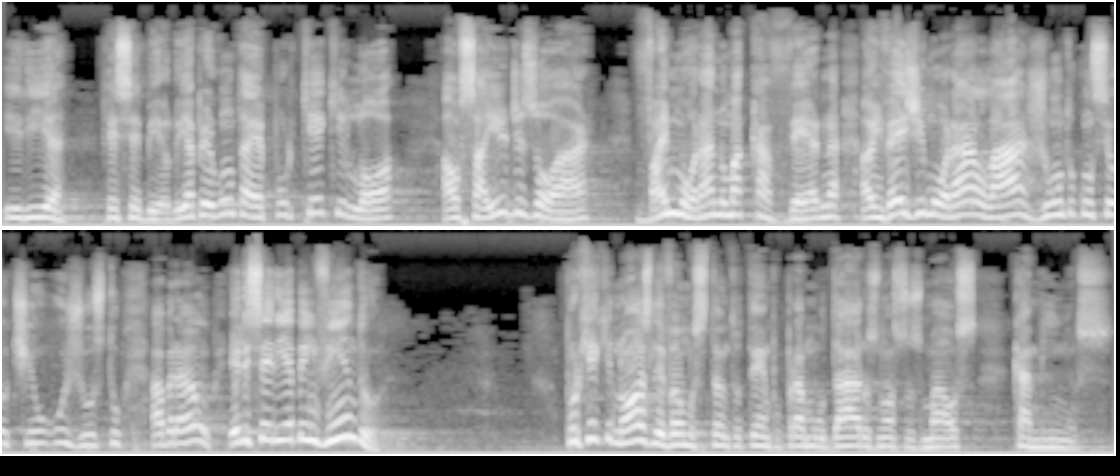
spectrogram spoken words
iria recebê-lo. E a pergunta é: por que que Ló, ao sair de Zoar, vai morar numa caverna, ao invés de morar lá junto com seu tio, o justo Abraão? Ele seria bem-vindo. Por que, que nós levamos tanto tempo para mudar os nossos maus caminhos?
